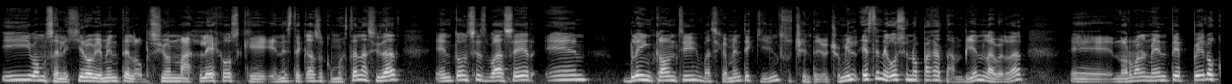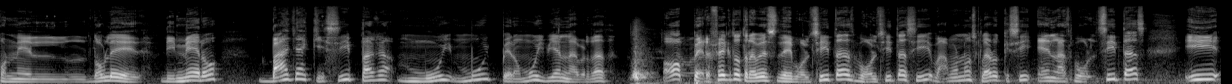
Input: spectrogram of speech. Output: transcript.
Y vamos a elegir obviamente la opción más lejos, que en este caso como está en la ciudad, entonces va a ser en Blaine County, básicamente 588 mil. Este negocio no paga tan bien, la verdad, eh, normalmente, pero con el doble dinero, vaya que sí paga muy, muy, pero muy bien, la verdad. Oh, perfecto, otra vez de bolsitas, bolsitas, sí, vámonos, claro que sí, en las bolsitas. Y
